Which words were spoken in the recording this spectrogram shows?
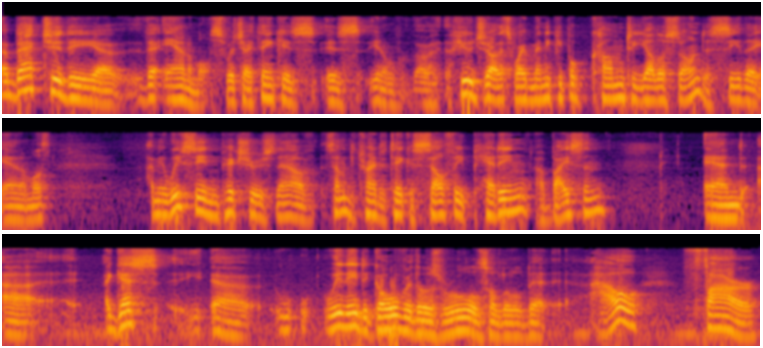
uh, back to the uh, the animals, which I think is is you know a huge draw. That's why many people come to Yellowstone to see the animals. I mean, we've seen pictures now of somebody trying to take a selfie petting a bison, and uh, I guess uh, we need to go over those rules a little bit. How far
